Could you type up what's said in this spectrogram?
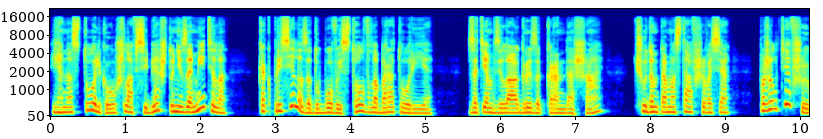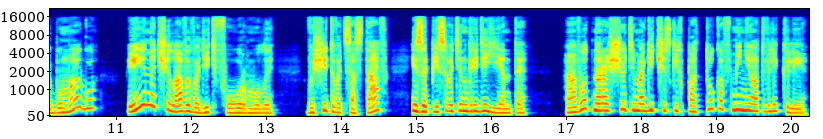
я настолько ушла в себя, что не заметила, как присела за дубовый стол в лаборатории. Затем взяла огрызок карандаша, чудом там оставшегося, пожелтевшую бумагу и начала выводить формулы, высчитывать состав и записывать ингредиенты. А вот на расчете магических потоков меня отвлекли.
